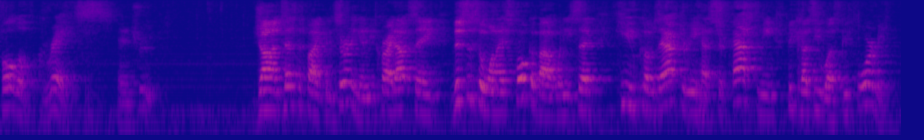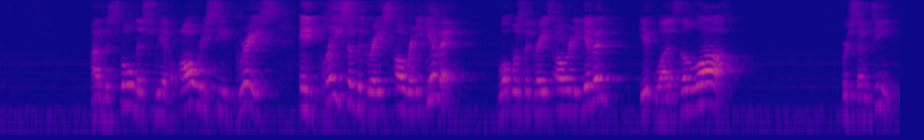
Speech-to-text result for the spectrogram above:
Full of grace and truth. John testified concerning him. He cried out, saying, This is the one I spoke about when he said, He who comes after me has surpassed me because he was before me. Out of his fullness, we have all received grace in place of the grace already given. What was the grace already given? It was the law. Verse 17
